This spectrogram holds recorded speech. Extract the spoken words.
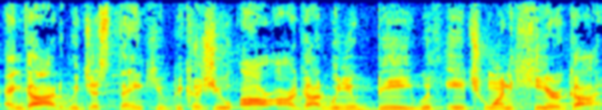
And God, we just thank you because you are our God. Will you be with each one here, God?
